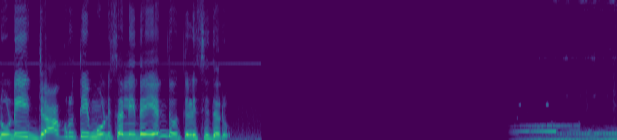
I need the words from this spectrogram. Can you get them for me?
ನುಡಿ ಜಾಗೃತಿ ಮೂಡಿಸಲಿದೆ ಎಂದು ತಿಳಿಸಿದರು. Oh.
